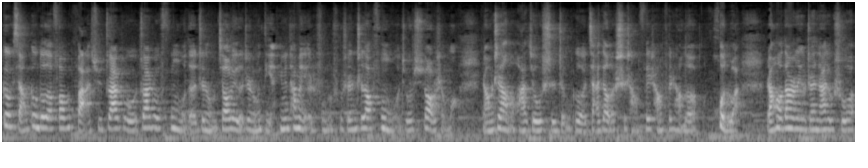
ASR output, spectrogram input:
更想更多的方法去抓住抓住父母的这种焦虑的这种点，因为他们也是父母出身，知道父母就是需要什么，然后这样的话就使整个家教的市场非常非常的混乱。然后当时那个专家就说，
